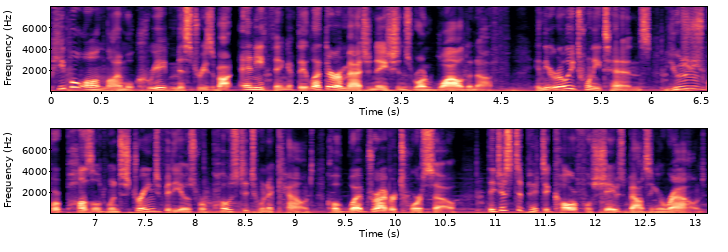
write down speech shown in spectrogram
People online will create mysteries about anything if they let their imaginations run wild enough. In the early 2010s, users were puzzled when strange videos were posted to an account called WebDriver Torso. They just depicted colorful shapes bouncing around.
